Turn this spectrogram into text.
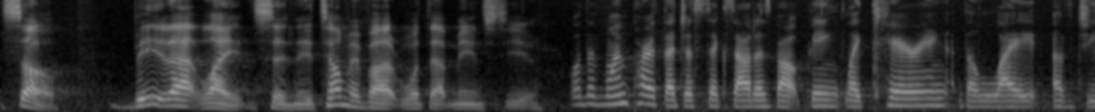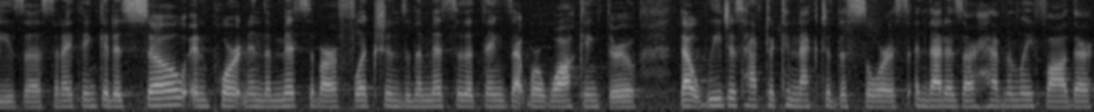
So, be that light, Sydney. Tell me about what that means to you. Well, the one part that just sticks out is about being like carrying the light of Jesus. And I think it is so important in the midst of our afflictions, in the midst of the things that we're walking through, that we just have to connect to the source, and that is our Heavenly Father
